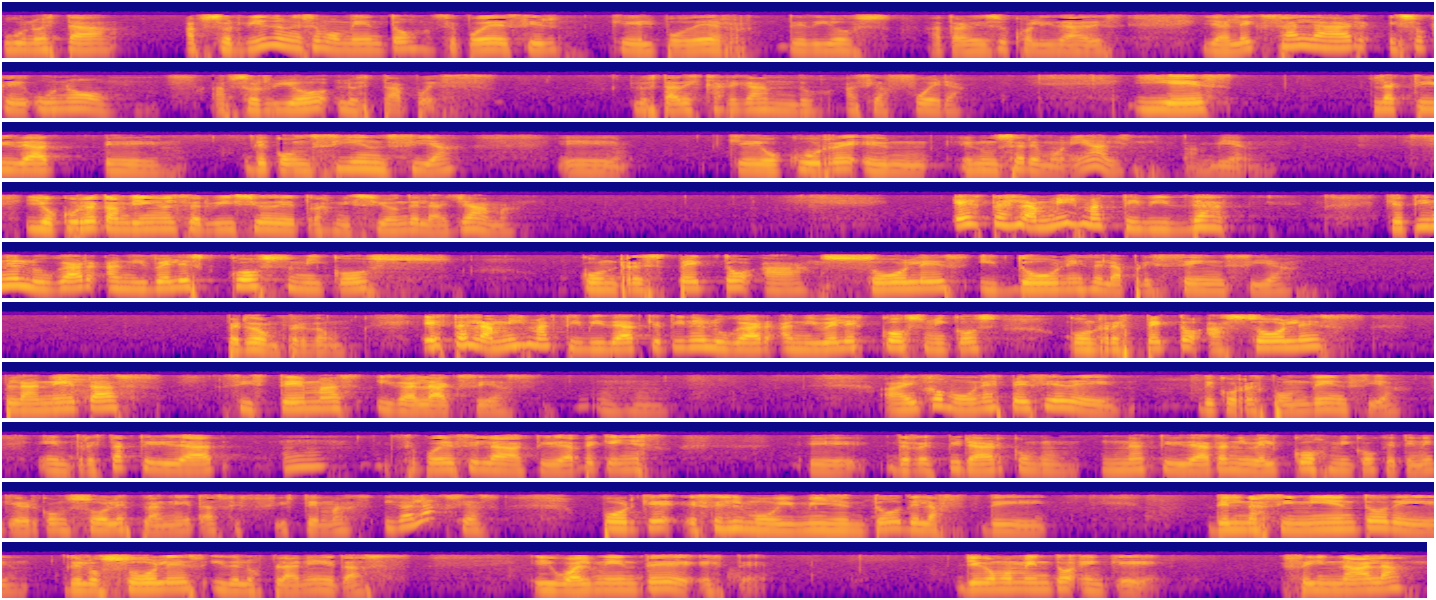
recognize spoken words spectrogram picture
uno está absorbiendo en ese momento, se puede decir que el poder de Dios a través de sus cualidades. Y al exhalar, eso que uno absorbió lo está pues, lo está descargando hacia afuera. Y es la actividad eh, de conciencia eh, que ocurre en, en un ceremonial también. Y ocurre también en el servicio de transmisión de la llama. Esta es la misma actividad que tiene lugar a niveles cósmicos con respecto a soles y dones de la presencia. Perdón, perdón. Esta es la misma actividad que tiene lugar a niveles cósmicos con respecto a soles, planetas, sistemas y galaxias. Hay como una especie de, correspondencia entre esta actividad, mm, se puede decir la actividad pequeña eh, de respirar, con una actividad a nivel cósmico que tiene que ver con soles, planetas, sistemas y galaxias, porque ese es el movimiento de la, de, del nacimiento de, los soles y de los planetas. Igualmente, este, llega un momento en que se inhala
